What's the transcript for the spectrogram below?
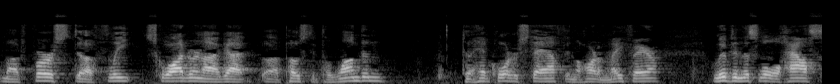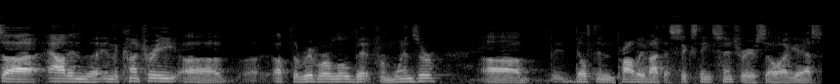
my first uh, fleet squadron, I got uh, posted to London to headquarters staff in the heart of Mayfair. Lived in this little house uh, out in the in the country, uh, up the river a little bit from Windsor. Uh, built in probably about the 16th century or so, I guess.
